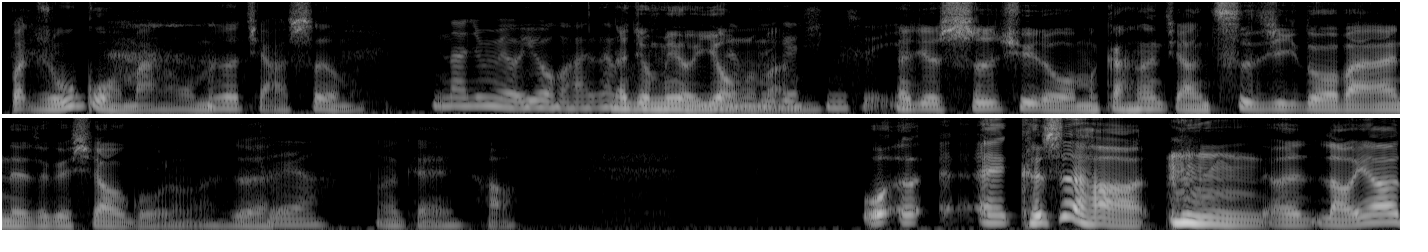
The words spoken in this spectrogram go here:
不，如果嘛，我们说假设嘛。那就没有用啊，那就没有用了嘛，那就失去了我们刚刚讲刺激多巴胺的这个效果了嘛，是吧？对啊。OK，好。我呃哎，可是哈，呃，老幺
